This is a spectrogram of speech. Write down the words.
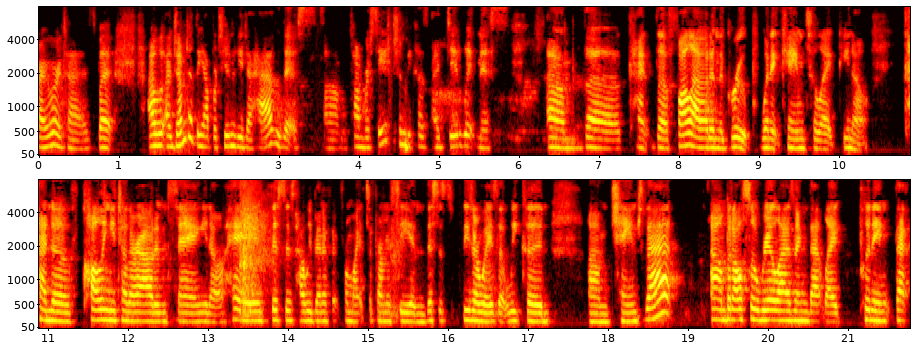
prioritize. But I, w- I jumped at the opportunity to have this um, conversation because I did witness um, the kind the fallout in the group when it came to like you know kind of calling each other out and saying, you know, hey, this is how we benefit from white supremacy, and this is these are ways that we could um, change that. Um, but also realizing that like putting that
